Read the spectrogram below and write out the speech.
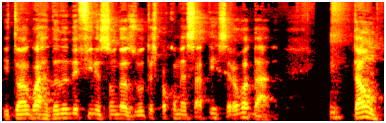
e estão aguardando a definição das outras para começar a terceira rodada. Então,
